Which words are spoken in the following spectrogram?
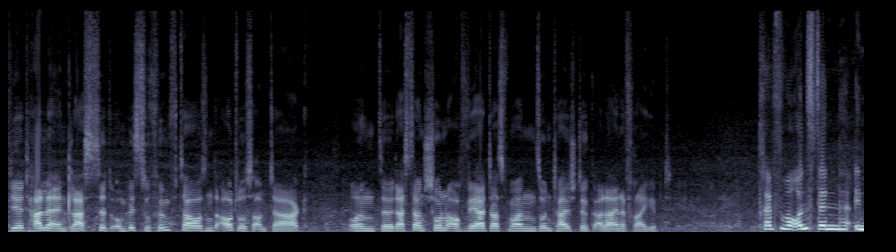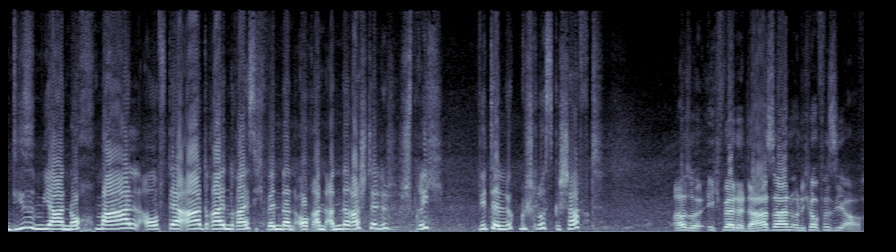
wird Halle entlastet um bis zu 5000 Autos am Tag. Und äh, das ist dann schon auch wert, dass man so ein Teilstück alleine freigibt. Treffen wir uns denn in diesem Jahr nochmal auf der A33, wenn dann auch an anderer Stelle, sprich, wird der Lückenschluss geschafft? Also ich werde da sein und ich hoffe Sie auch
